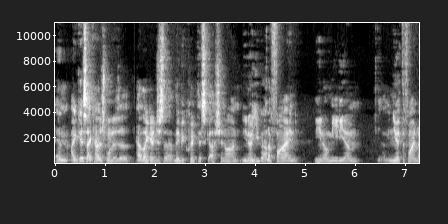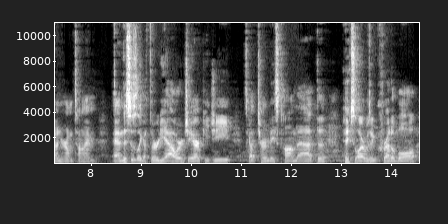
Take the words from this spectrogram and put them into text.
And I guess I kind of just wanted to have like a just a maybe quick discussion on you know you gotta find you know medium. I mean you have to find on your own time. And this is like a 30 hour JRPG. It's got turn based combat. The pixel art was incredible.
